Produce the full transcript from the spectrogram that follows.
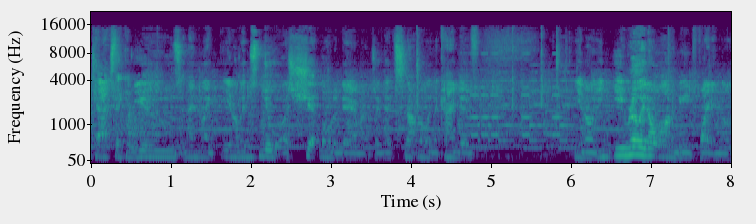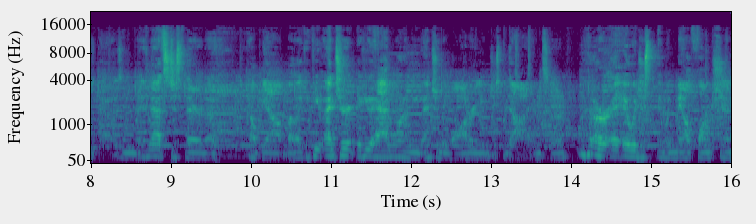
attacks they can use, and then like, you know, they just do a shitload of damage. Like, it's not really the kind of, you know, you, you really don't want to be fighting those guys, and, and that's just there to help you out. But like if you enter, if you had one and you enter the water, you would just die instead, or it, it would just it would malfunction,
